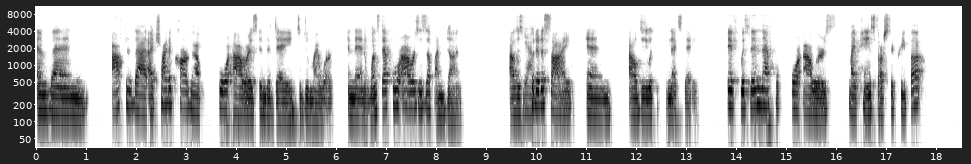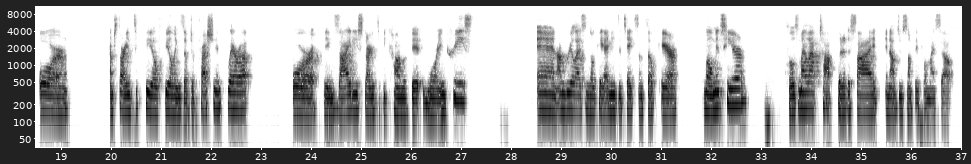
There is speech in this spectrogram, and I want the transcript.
And then after that, I try to carve out four hours in the day to do my work. And then once that four hours is up, I'm done. I'll just yeah. put it aside and I'll deal with it the next day. If within that four hours my pain starts to creep up or I'm starting to feel feelings of depression flare up or the anxiety is starting to become a bit more increased. And I'm realizing, okay, I need to take some self care moments here, close my laptop, put it aside, and I'll do something for myself.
